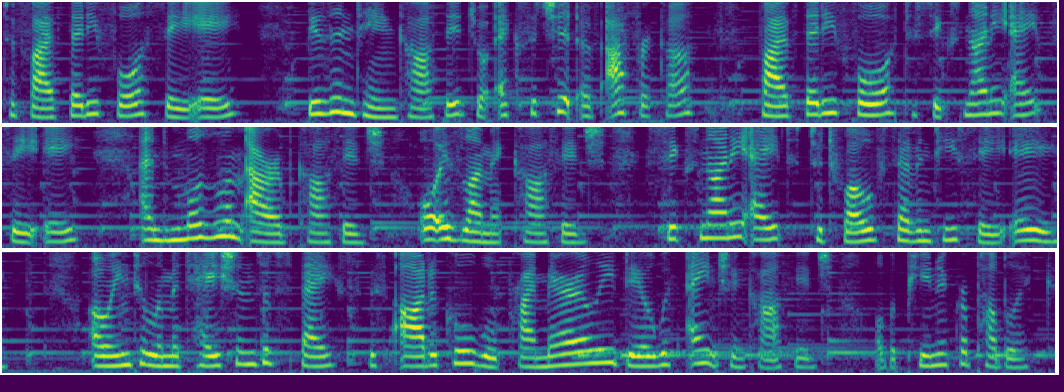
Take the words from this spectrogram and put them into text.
to 534 CE, Byzantine Carthage or Exarchate of Africa, 534 to 698 CE, and Muslim Arab Carthage or Islamic Carthage, 698 to 1270 CE. Owing to limitations of space, this article will primarily deal with ancient Carthage or the Punic Republic.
